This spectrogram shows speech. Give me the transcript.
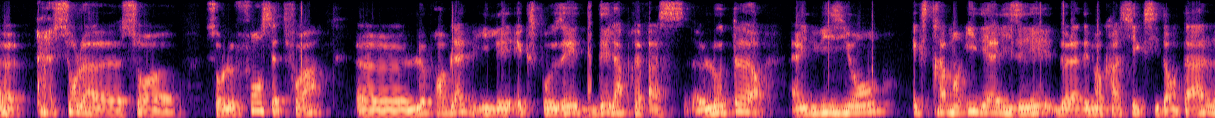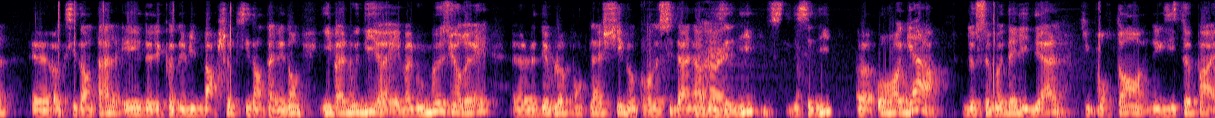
Euh, sur, le, sur, sur le fond, cette fois, euh, le problème, il est exposé dès la préface. L'auteur a une vision extrêmement idéalisée de la démocratie occidentale, occidentale et de l'économie de marché occidentale. Et donc, il va nous dire, il va nous mesurer euh, le développement de la Chine au cours de ces dernières décennies, décennies euh, au regard de ce modèle idéal qui pourtant n'existe pas.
